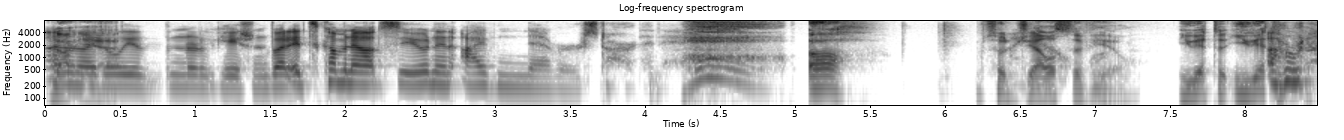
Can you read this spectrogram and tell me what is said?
I don't know, yet. I believe the notification, but it's coming out soon and I've never started it. oh, I'm so jealous of you. You get to, you get to,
